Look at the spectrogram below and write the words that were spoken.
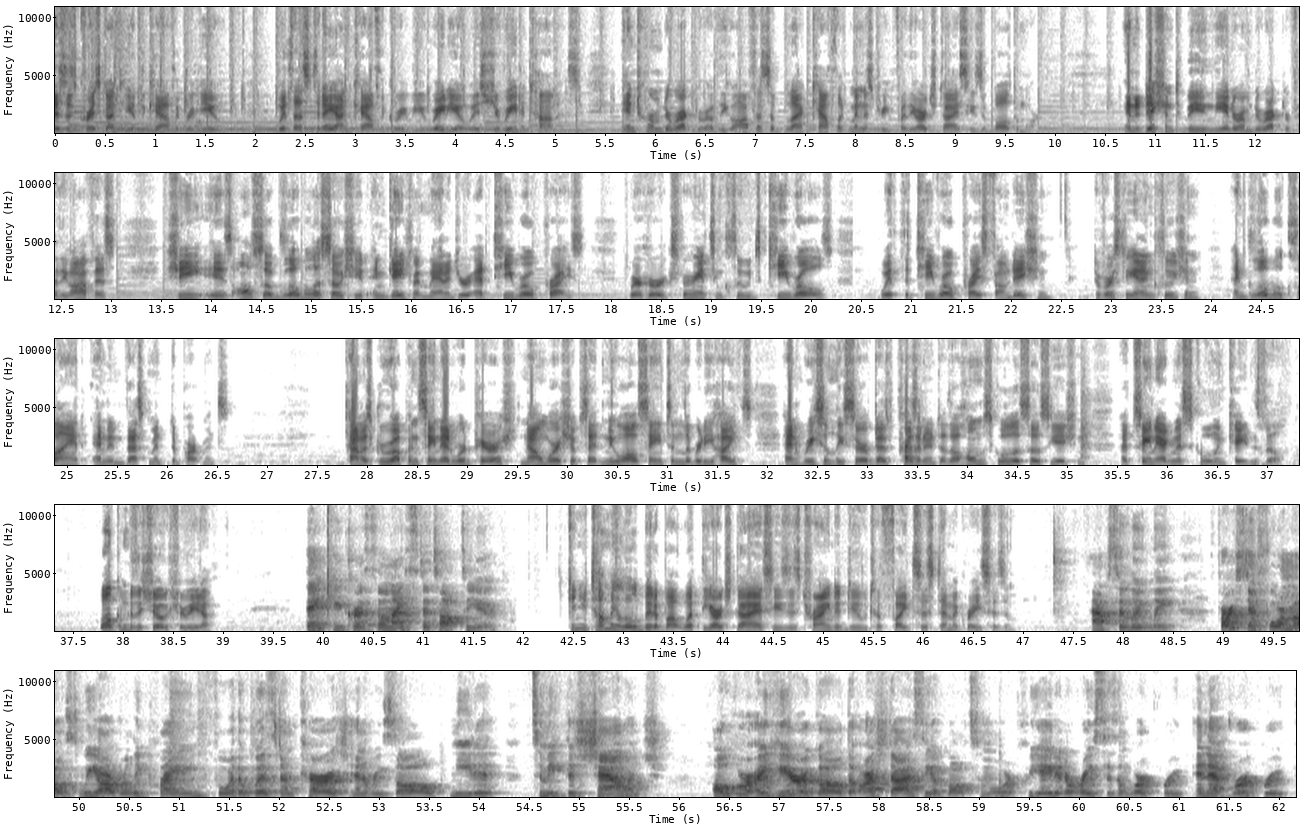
This is Chris Gunty of the Catholic Review. With us today on Catholic Review Radio is Sherita Thomas, Interim Director of the Office of Black Catholic Ministry for the Archdiocese of Baltimore. In addition to being the Interim Director for the office, she is also Global Associate Engagement Manager at T. Rowe Price, where her experience includes key roles with the T. Rowe Price Foundation, Diversity and Inclusion, and Global Client and Investment Departments. Thomas grew up in St. Edward Parish, now worships at New All Saints in Liberty Heights, and recently served as president of the Homeschool Association at St. Agnes School in Catonsville. Welcome to the show, Sherita. Thank you, Chris. So nice to talk to you. Can you tell me a little bit about what the Archdiocese is trying to do to fight systemic racism? Absolutely. First and foremost, we are really praying for the wisdom, courage, and resolve needed to meet this challenge. Over a year ago, the Archdiocese of Baltimore created a racism work group, and that work group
